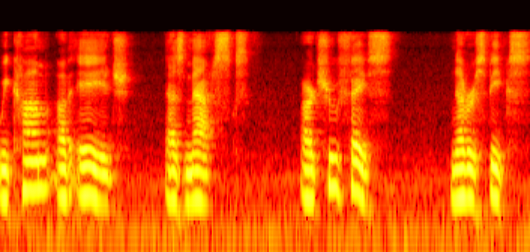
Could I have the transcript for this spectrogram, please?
We come of age as masks. Our true face never speaks.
